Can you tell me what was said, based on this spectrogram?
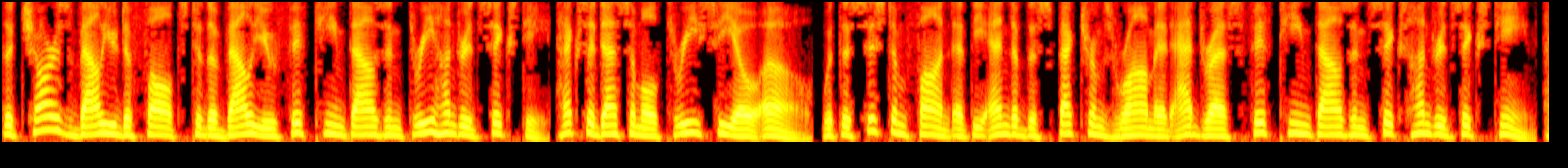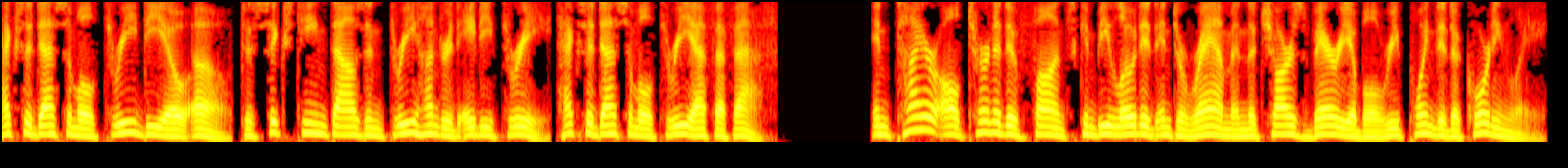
The char's value defaults to the value 15360 hexadecimal 3C00, with the system font at the end of the spectrum's ROM at address 15616 hexadecimal 3D00 to 16383 hexadecimal 3FFF. Entire alternative fonts can be loaded into RAM and the char's variable repointed accordingly.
